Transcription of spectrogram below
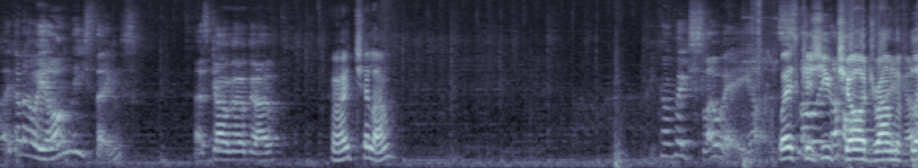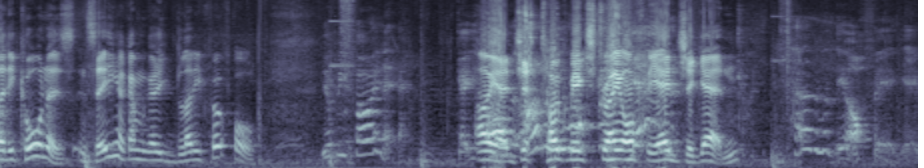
I gotta hurry along these things. Let's go, go, go. All right, chill out. You go very slow here. You Well, it's because you charge round the up. bloody corners. And see, I haven't got any bloody football. You'll be fine here. Get your- Oh yeah, just tug me straight off the edge again. Permanently off here, you.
